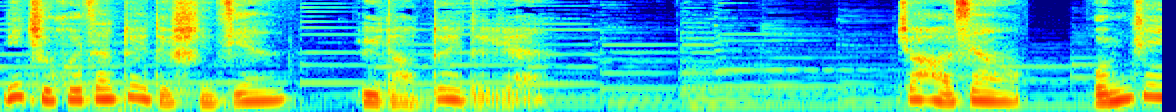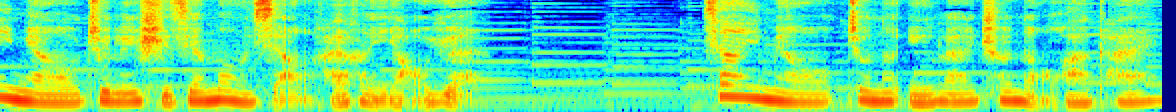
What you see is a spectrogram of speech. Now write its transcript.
你只会在对的时间遇到对的人。就好像我们这一秒距离实现梦想还很遥远，下一秒就能迎来春暖花开。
